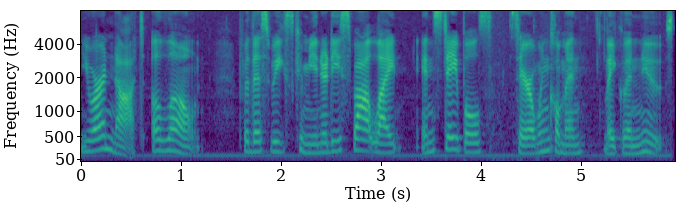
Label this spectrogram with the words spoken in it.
You are not alone. For this week's Community Spotlight in Staples, Sarah Winkleman, Lakeland News.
